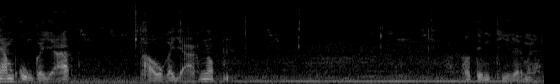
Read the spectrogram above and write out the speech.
ยำกุ้งกระยาก เขากระยากเนาะ เอาเต็มทีเลยไหมล่ะ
